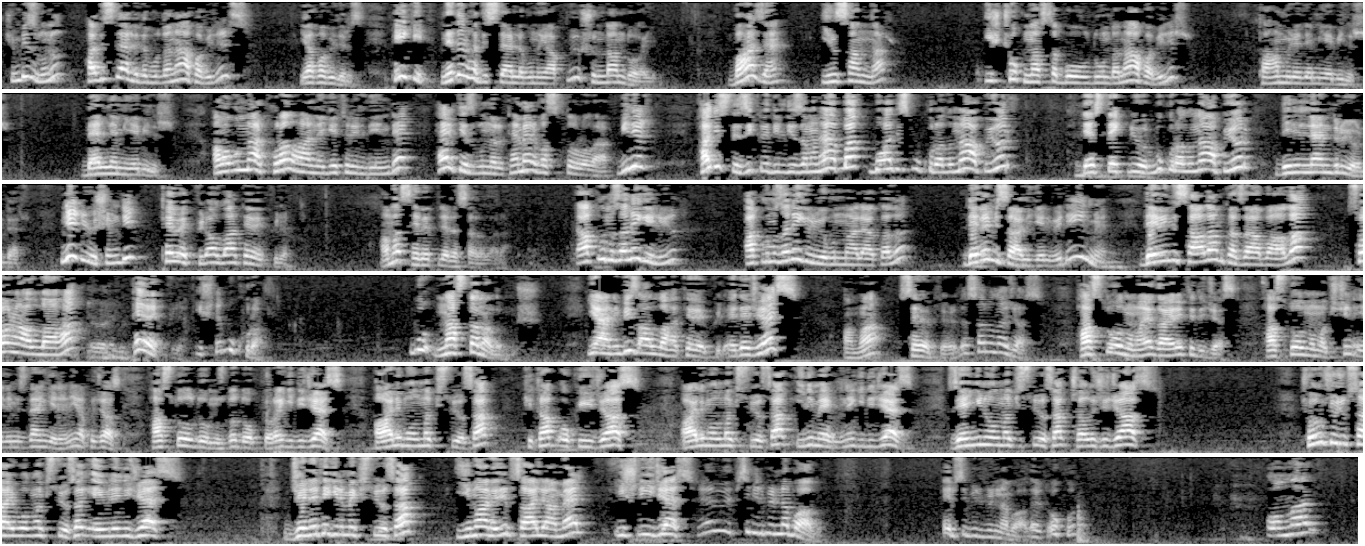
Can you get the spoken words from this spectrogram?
Şimdi biz bunu hadislerle de burada ne yapabiliriz? Yapabiliriz. Peki neden hadislerle bunu yapmıyor? Şundan dolayı. Bazen insanlar iş çok nasla boğulduğunda ne yapabilir? Tahammül edemeyebilir. Bellemeyebilir. Ama bunlar kural haline getirildiğinde herkes bunları temel vasıflar olarak bilir. Hadiste zikredildiği zaman ha bak bu hadis bu kuralı ne yapıyor? Destekliyor. Bu kuralı ne yapıyor? Delillendiriyor der. Ne diyor şimdi? Tevekkül. Allah'a tevekkül et. Ama sebeplere sarılarak. E aklımıza ne geliyor? Aklımıza ne geliyor bununla alakalı? Deve misali geliyor değil mi? Deveni sağlam kazağa bağla sonra Allah'a tevekkül et. İşte bu kural. Bu Nas'tan alınmış. Yani biz Allah'a tevekkül edeceğiz ama sebeplere de sarılacağız. Hasta olmamaya gayret edeceğiz. Hasta olmamak için elimizden geleni yapacağız. Hasta olduğumuzda doktora gideceğiz. Alim olmak istiyorsak kitap okuyacağız. Alim olmak istiyorsak ilim ehline gideceğiz. Zengin olmak istiyorsak çalışacağız. Çoluk çocuk sahibi olmak istiyorsak evleneceğiz. Cennete girmek istiyorsak iman edip salih amel işleyeceğiz. Yani hepsi birbirine bağlı. Hepsi birbirine bağlı. Evet oku. Onlar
